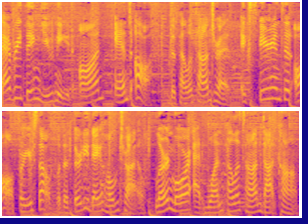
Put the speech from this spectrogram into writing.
Everything you need on and off the Peloton Tread. Experience it all for yourself with a 30 day home trial. Learn more at onepeloton.com.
